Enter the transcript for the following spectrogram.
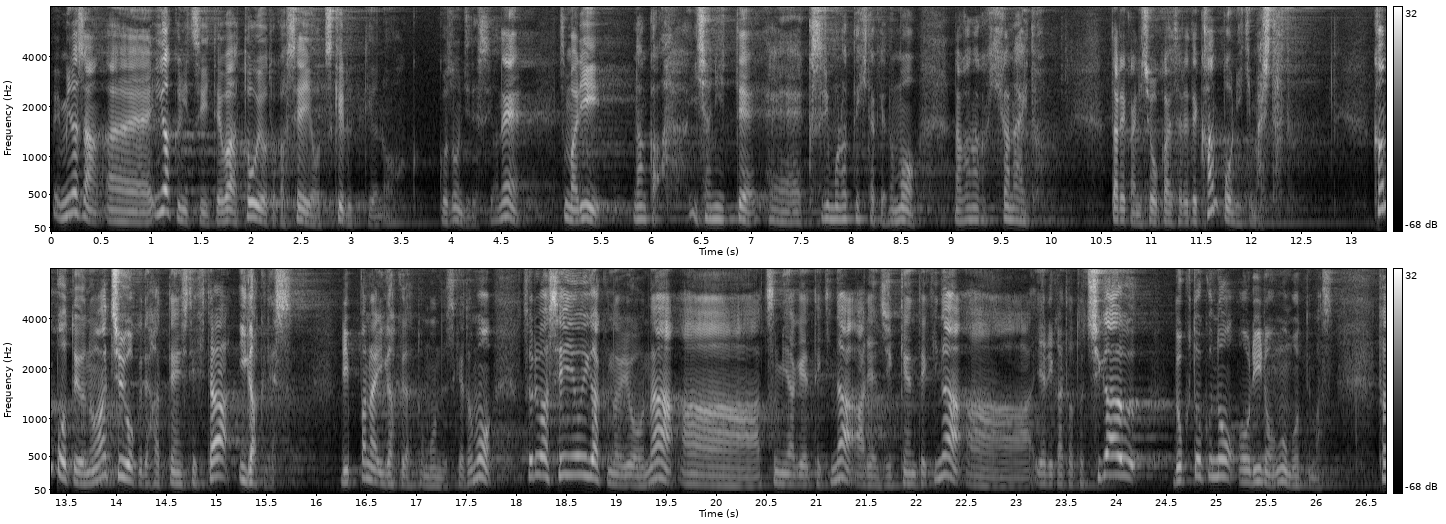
皆さん、えー、医学については東洋とか西洋をつけるっていうのをご存知ですよね。つまりなんか医者に行って、えー、薬もらってきたけどもなかなか効かないと誰かに紹介されて漢方に行きましたと漢方というのは中国で発展してきた医学です。立派な医学だと思うんですけどもそれは西洋医学のようなあ積み上げ的なあるいは実験的なあやり方と違う独特の理論を持ってます。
